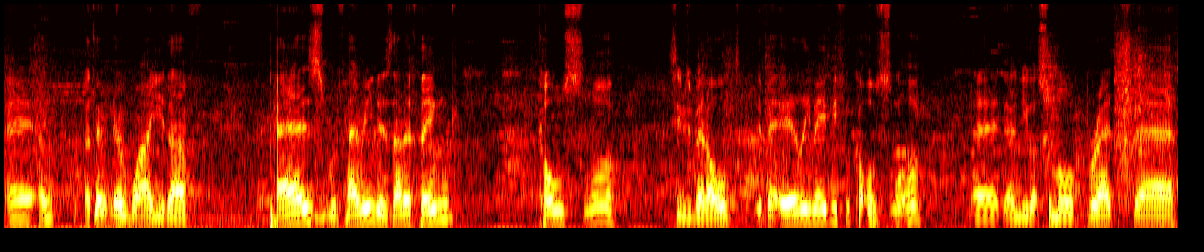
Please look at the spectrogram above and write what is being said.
Uh, oh, I don't know why you'd have pears with herring. Is that a thing? Coleslaw seems a bit old, a bit early maybe for coleslaw. Uh, then you got some more breads there.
